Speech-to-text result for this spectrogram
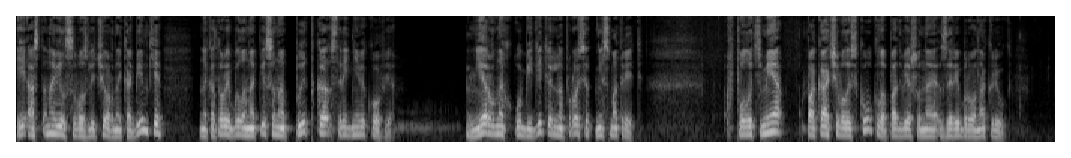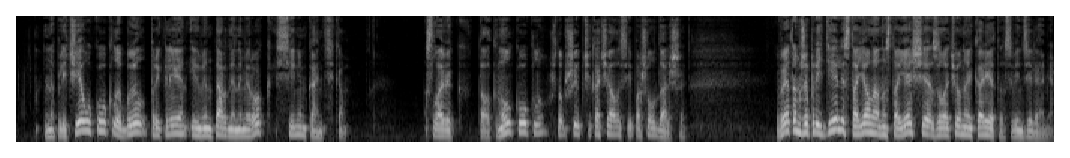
и остановился возле черной кабинки — на которой было написано «Пытка Средневековья». Нервных убедительно просят не смотреть. В полутьме покачивалась кукла, подвешенная за ребро на крюк. На плече у куклы был приклеен инвентарный номерок с синим кантиком. Славик толкнул куклу, чтобы шибче качалась, и пошел дальше. В этом же пределе стояла настоящая золоченая карета с вензелями.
